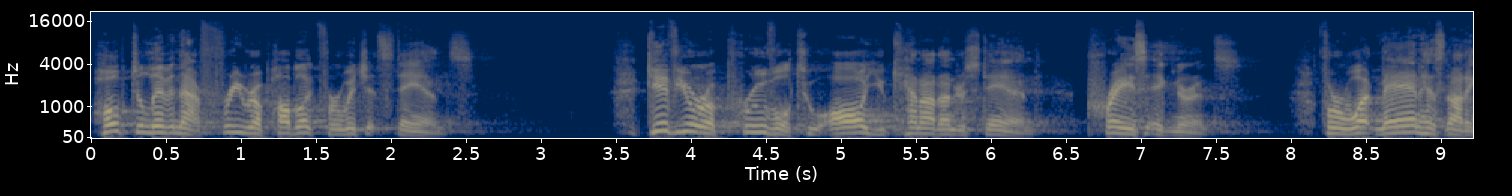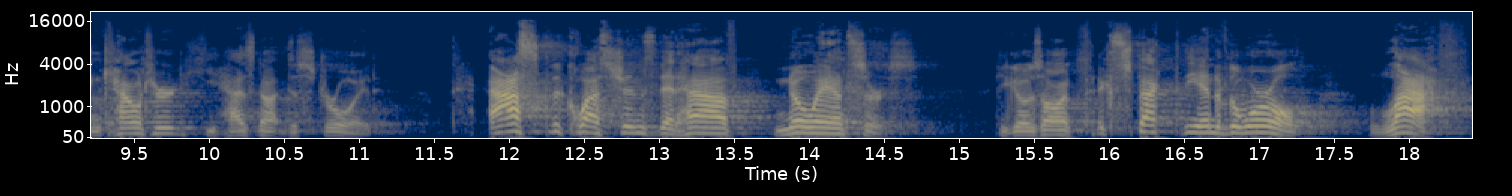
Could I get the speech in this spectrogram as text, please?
Hope to live in that free republic for which it stands. Give your approval to all you cannot understand. Praise ignorance. For what man has not encountered, he has not destroyed. Ask the questions that have no answers. He goes on, expect the end of the world. Laugh.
